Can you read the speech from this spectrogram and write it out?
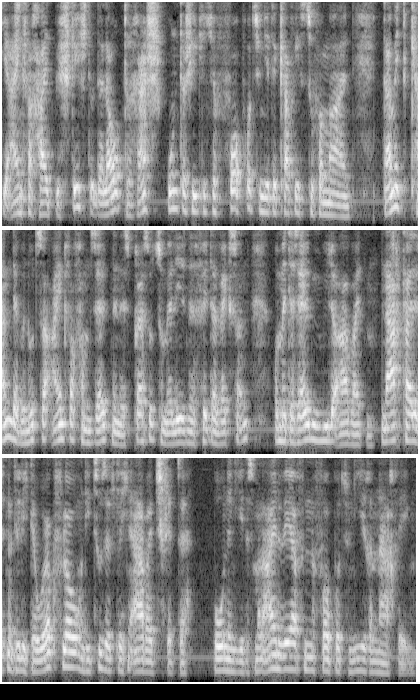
Die Einfachheit besticht und erlaubt rasch unterschiedliche vorportionierte Kaffees zu vermahlen. Damit kann der Benutzer einfach vom seltenen Espresso zum erlesenen Filter wechseln und mit derselben Mühle arbeiten. Nachteil ist natürlich der Workflow und die zusätzlichen Arbeitsschritte. Bohnen jedes Mal einwerfen, vorportionieren, nachwägen.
